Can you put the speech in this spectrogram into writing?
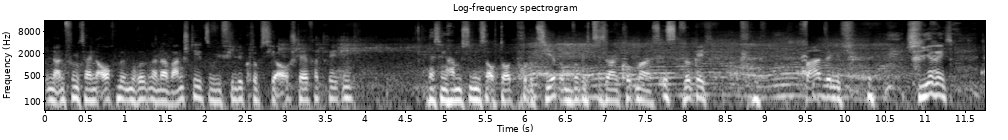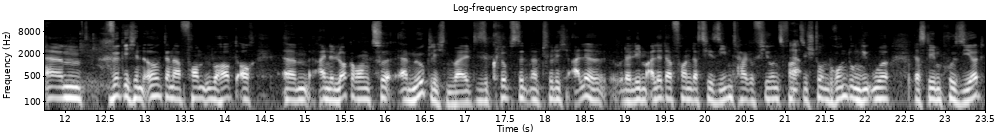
in Anführungszeichen auch mit dem Rücken an der Wand steht, so wie viele Clubs hier auch stellvertretend. Deswegen haben wir es auch dort produziert, um wirklich zu sagen, guck mal, es ist wirklich wahnsinnig schwierig, ähm, wirklich in irgendeiner Form überhaupt auch ähm, eine Lockerung zu ermöglichen, weil diese Clubs sind natürlich alle oder leben alle davon, dass hier sieben Tage, 24 ja. Stunden rund um die Uhr das Leben pulsiert.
